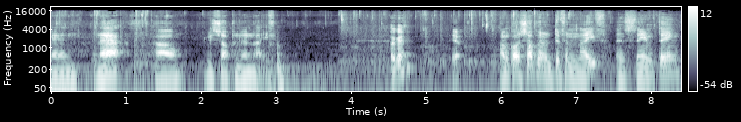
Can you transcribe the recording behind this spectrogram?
and that's how we sharpen a knife okay yep I'm going to sharpen a different knife and same thing,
